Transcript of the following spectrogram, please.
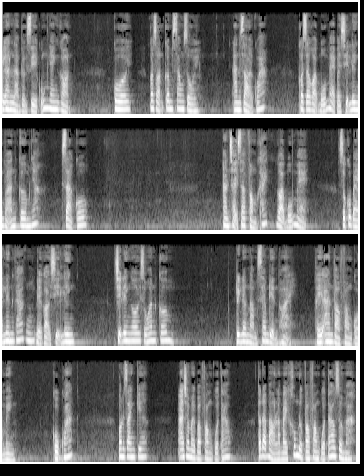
nhưng An làm việc gì cũng nhanh gọn. Cô ơi, con dọn cơm xong rồi. An giỏi quá. Con ra gọi bố mẹ và chị Linh vào ăn cơm nhé. Dạ cô. An chạy ra phòng khách, gọi bố mẹ. Rồi cô bé lên gác để gọi chị Linh. Chị Linh ơi, xuống ăn cơm. Linh đang nằm xem điện thoại, Thấy An vào phòng của mình. Cô quát. Con danh kia, Ai cho mày vào phòng của tao? Tao đã bảo là mày không được vào phòng của tao rồi mà.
